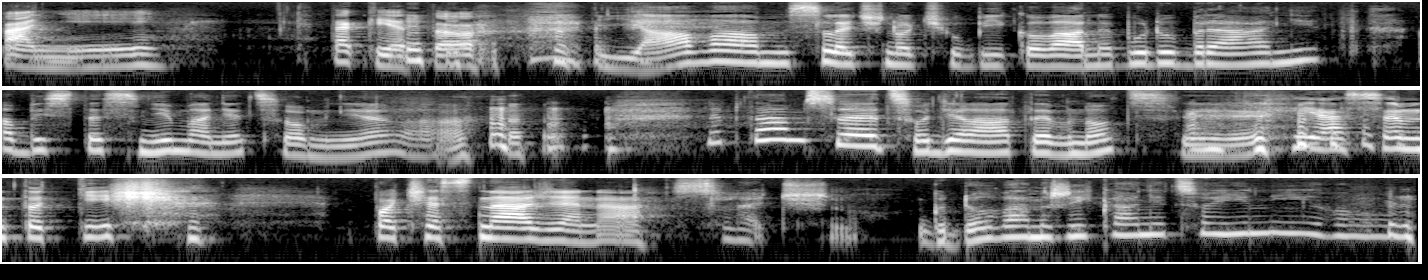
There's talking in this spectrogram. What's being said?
paní. Tak je to. Já vám, slečno Čubíková, nebudu bránit, abyste s nima něco měla. Neptám se, co děláte v noci. Já jsem totiž počestná žena. Slečno, kdo vám říká něco jiného?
